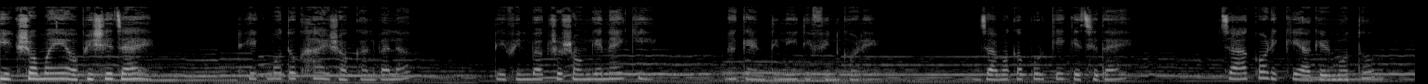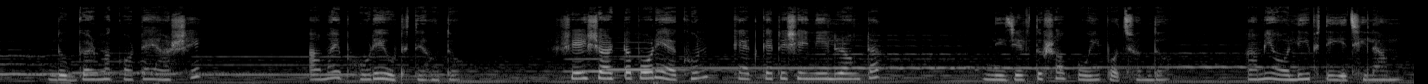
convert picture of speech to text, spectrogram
ঠিক সময়ে অফিসে যায়, ঠিক মতো খায় সকালবেলা। টিফিন বাক্স সঙ্গে নেয় কি? না ক্যান্টিনেই টিফিন করে। জামা কাপড় কে কেছে দেয়? চা করে কে আগের মতো? দুর্গার মা কটায় আসে? আমায় ভোরে উঠতে হতো। সেই শার্টটা পরে এখন ক্যাটক্যাটে সেই নীল রংটা। নিজের তো সব ওই পছন্দ। আমি অলিভ দিয়েছিলাম।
